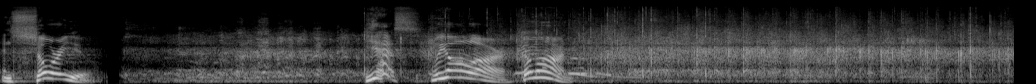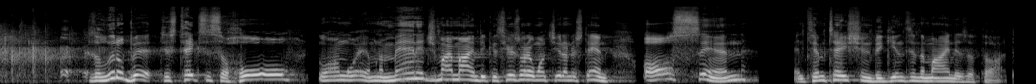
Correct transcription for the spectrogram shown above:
And so are you. Yes, we all are. Come on. Because a little bit just takes us a whole long way. I'm going to manage my mind because here's what I want you to understand all sin and temptation begins in the mind as a thought.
